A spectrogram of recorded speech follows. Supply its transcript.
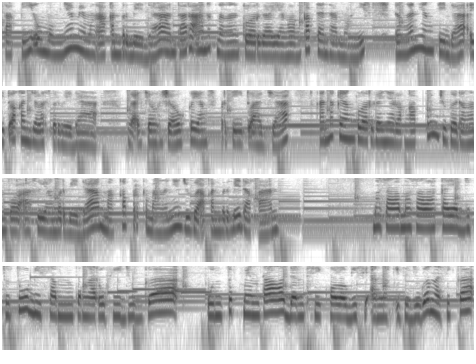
tapi umumnya memang akan berbeda antara anak dengan keluarga yang lengkap dan harmonis dengan yang tidak itu akan jelas berbeda. Nggak jauh-jauh ke yang seperti itu aja, anak yang keluarganya lengkap pun juga dengan pola asuh yang berbeda, maka perkembangannya juga akan berbeda kan? Masalah-masalah kayak gitu tuh bisa mempengaruhi juga untuk mental dan psikologi si anak itu juga nggak sih kak?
